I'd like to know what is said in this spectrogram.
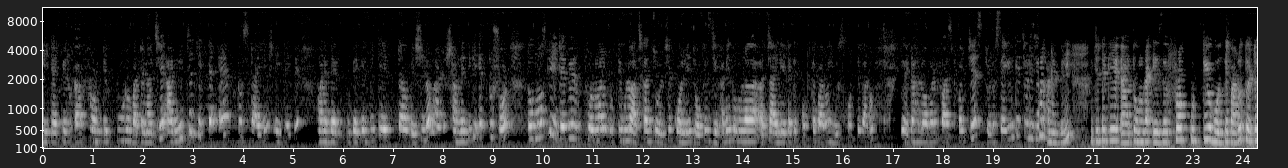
এই টাইপের ফ্রন্টে পুরো বাটন আছে, আর নিচের দিকটা একটু স্টাইলিশ এই টাইপের মানে ব্যাক ব্যাকের দিকে একটা বেশি লং আর সামনের দিকে একটু শর্ট তো মোস্টলি এই টাইপের ফর্মাল কুর্তিগুলো আজকাল চলছে কলেজ অফিস যেখানেই তোমরা চাইলে এটাকে পরতে পারো ইউজ করতে পারো। তো এটা হলো আমার ফার্স্ট পারচেস চলো সেকেন্ডে চলে যাব আনারকলি যেটাকে তোমরা এজ এ ফ্রক কুর্তিও বলতে পারো। তো এটা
